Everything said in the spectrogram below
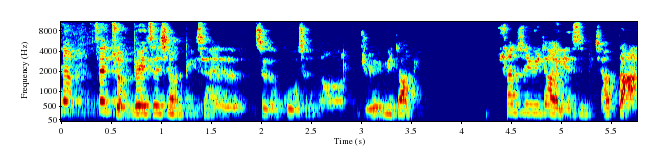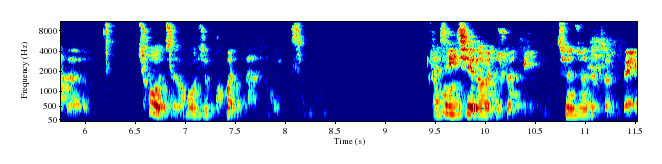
那在准备这项比赛的这个过程当中，你觉得遇到你算是遇到也是比较大的挫折，或是困难，或者什么？还是一切都很顺利，顺顺的准备？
